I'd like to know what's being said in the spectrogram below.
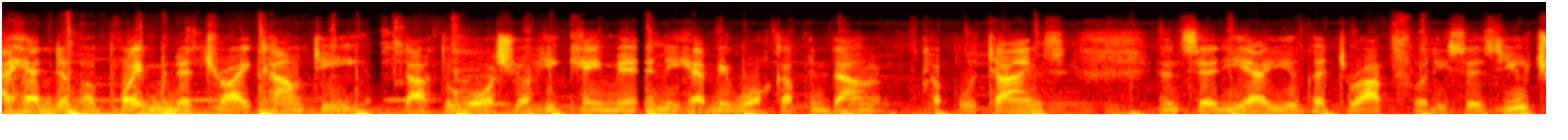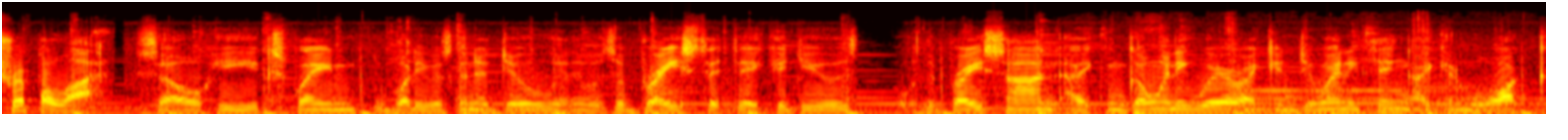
I had an appointment at Tri-County. Dr. Warshaw, he came in, he had me walk up and down a couple of times and said, yeah, you've got drop foot. He says, you trip a lot. So he explained what he was going to do, and it was a brace that they could use. With the brace on, I can go anywhere, I can do anything, I can walk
